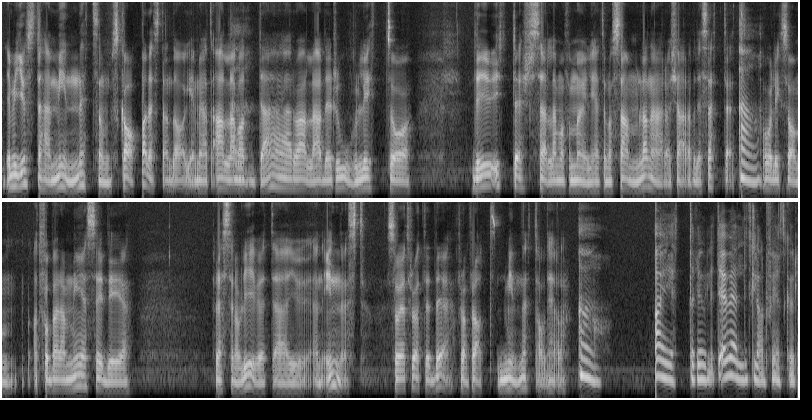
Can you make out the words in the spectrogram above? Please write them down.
ja, men just det här minnet som skapades den dagen med att alla var där och alla hade roligt. och Det är ju ytterst sällan man får möjligheten att samla nära och kära på det sättet. Ja. Och liksom att få bära med sig det resten av livet är ju en ynnest. Så jag tror att det är det, framförallt minnet av det hela. Ja. Ja, jätteroligt. Jag är väldigt glad för er skull.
